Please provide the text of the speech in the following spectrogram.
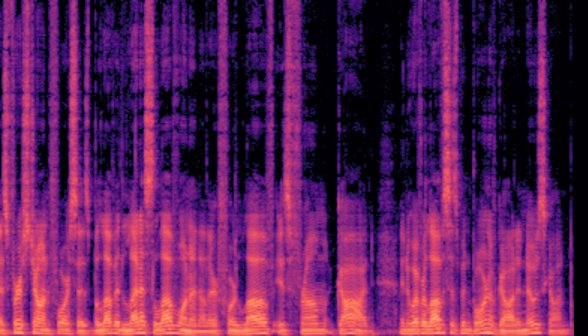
As 1 John 4 says, Beloved, let us love one another, for love is from God. And whoever loves has been born of God and knows God.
